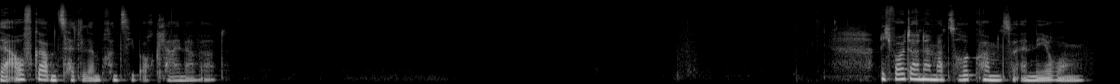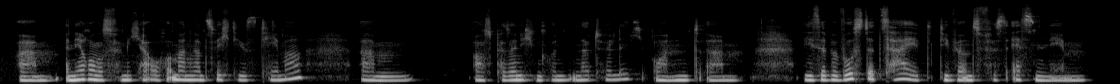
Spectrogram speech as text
der Aufgabenzettel im Prinzip auch kleiner wird. Ich wollte auch nochmal zurückkommen zur Ernährung. Ähm, Ernährung ist für mich ja auch immer ein ganz wichtiges Thema, ähm, aus persönlichen Gründen natürlich. Und ähm, diese bewusste Zeit, die wir uns fürs Essen nehmen,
